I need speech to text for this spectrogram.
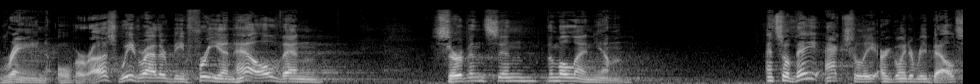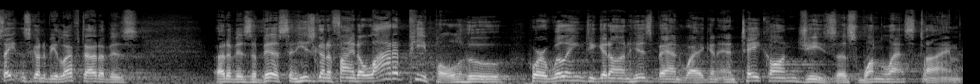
reign over us. We'd rather be free in hell than servants in the millennium. And so they actually are going to rebel. Satan's going to be left out of his out of his abyss, and he's going to find a lot of people who, who are willing to get on his bandwagon and take on Jesus one last time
